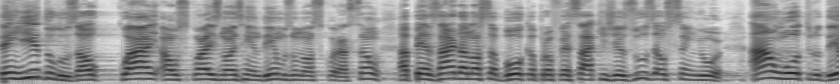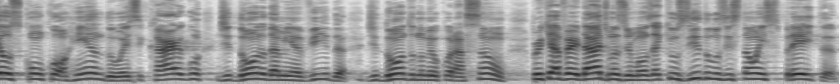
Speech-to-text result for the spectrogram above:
tem ídolos aos quais nós rendemos o nosso coração, apesar da nossa boca professar que Jesus é o Senhor. Há um outro Deus concorrendo esse cargo de dono da minha vida, de dono do meu coração? Porque a verdade, meus irmãos, é que os ídolos estão à espreita,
